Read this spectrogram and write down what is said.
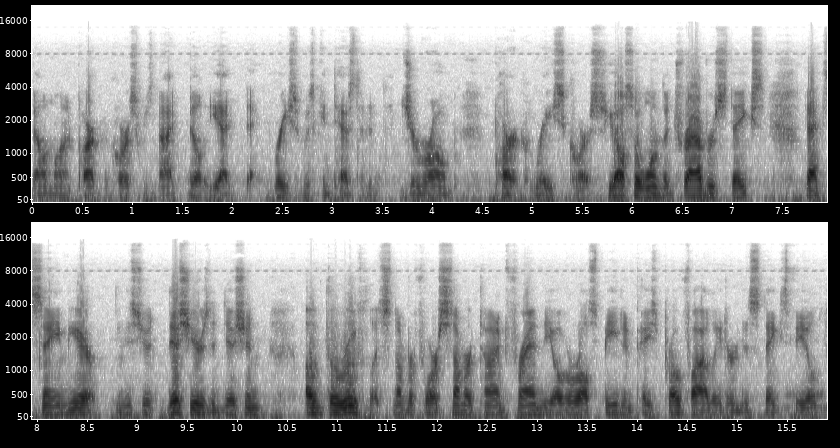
Belmont Park, of course, was not built yet. Race was contested at the Jerome Park Race Course. She also won the Travers Stakes that same year. In this, year, this year's edition of the Ruthless, number four Summertime Friend, the overall speed and pace profile leader in the stakes field.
